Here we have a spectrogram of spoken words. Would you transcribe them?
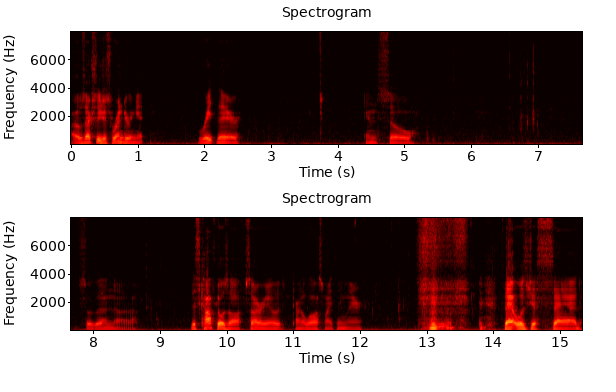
I, I was actually just rendering it right there, and so, so then, uh, this Koth goes off, sorry, I kind of lost my thing there. that was just sad.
